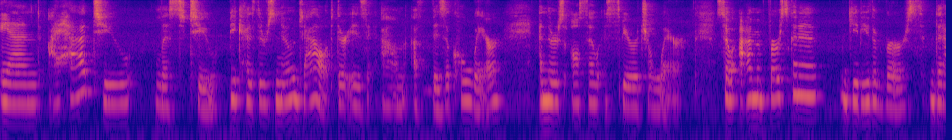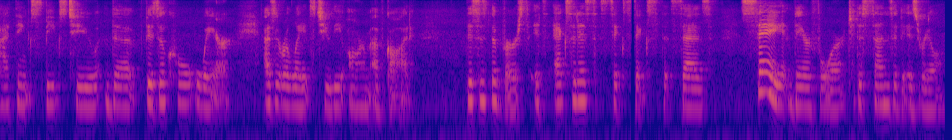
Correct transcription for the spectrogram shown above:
and i had to list two because there's no doubt there is um, a physical where and there's also a spiritual where. So I'm first going to give you the verse that I think speaks to the physical where as it relates to the arm of God. This is the verse. It's Exodus 6 6 that says, Say therefore to the sons of Israel,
